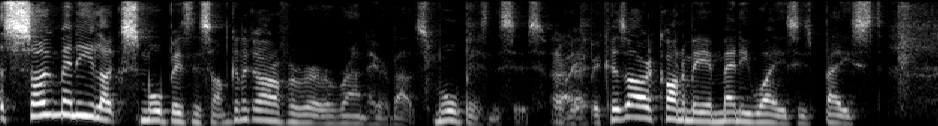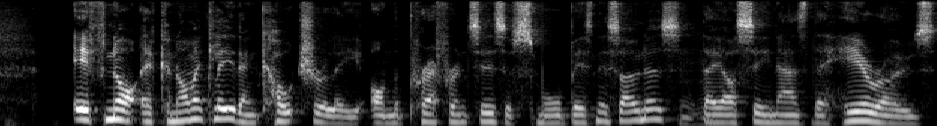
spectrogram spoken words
so many like small business. I'm going to go off a around here about small businesses, right? Okay. Because our economy, in many ways, is based, if not economically, then culturally, on the preferences of small business owners. Mm-hmm. They are seen as the heroes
